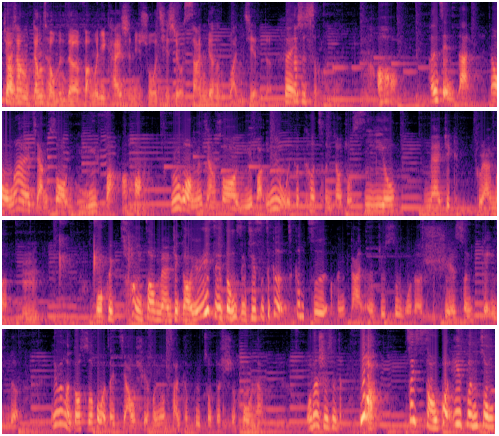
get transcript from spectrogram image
就好像刚才我们的访问一开始你说，其实有三个很关键的，对，那是什么呢？哦，很简单。那我们来讲说语法啊，哈，如果我们讲说语法，因为我一个课程叫做 CEO Magic Grammar，嗯。我会创造 magic 哦，有一些东西其实这个这个是很感恩，就是我的学生给的，因为很多时候我在教学和用三个步骤的时候呢，我的学生讲哇，再少过一分钟，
